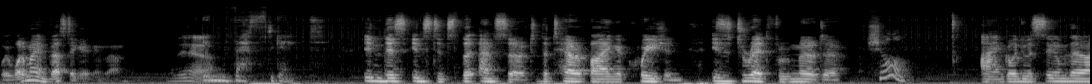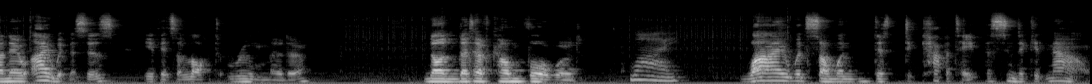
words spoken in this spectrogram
Wait, what am I investigating then? Yeah. Investigate. In this instance, the answer to the terrifying equation is dreadful murder. Sure. I am going to assume there are no eyewitnesses if it's a locked room murder. None that have come forward. Why? Why would someone dis- decapitate the syndicate now?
